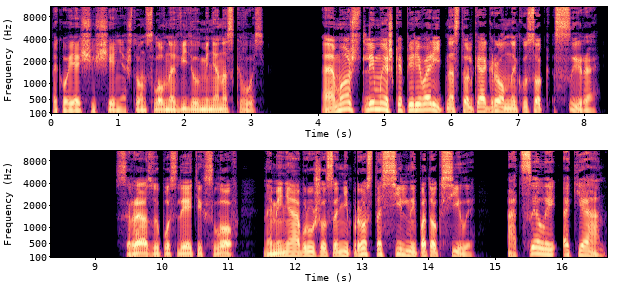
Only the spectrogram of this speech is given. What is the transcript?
Такое ощущение, что он словно видел меня насквозь. А может ли мышка переварить настолько огромный кусок сыра? Сразу после этих слов на меня обрушился не просто сильный поток силы, а целый океан.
